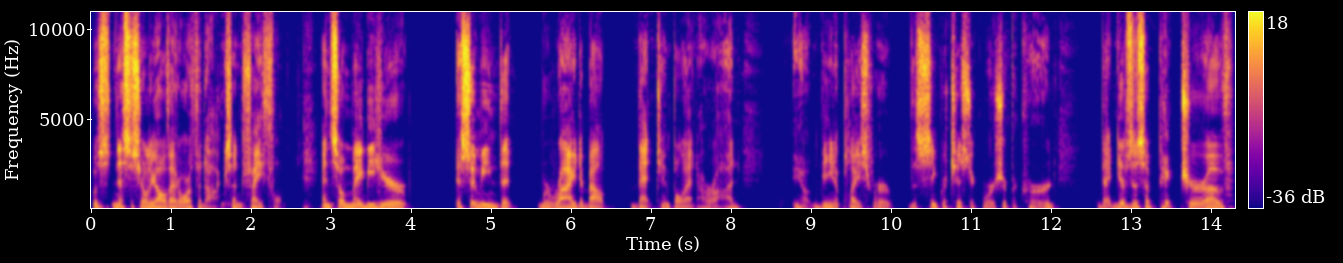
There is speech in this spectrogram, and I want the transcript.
was necessarily all that orthodox and faithful. And so maybe here, assuming that we're right about that temple at Arad, you know, being a place where the syncretistic worship occurred, that gives us a picture of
